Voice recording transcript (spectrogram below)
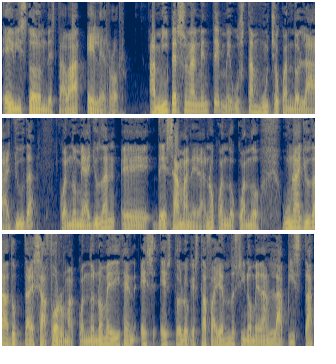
he visto dónde estaba el error. A mí personalmente me gusta mucho cuando la ayuda cuando me ayudan eh, de esa manera, ¿no? Cuando, cuando una ayuda adopta esa forma, cuando no me dicen es esto lo que está fallando, sino me dan la pista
